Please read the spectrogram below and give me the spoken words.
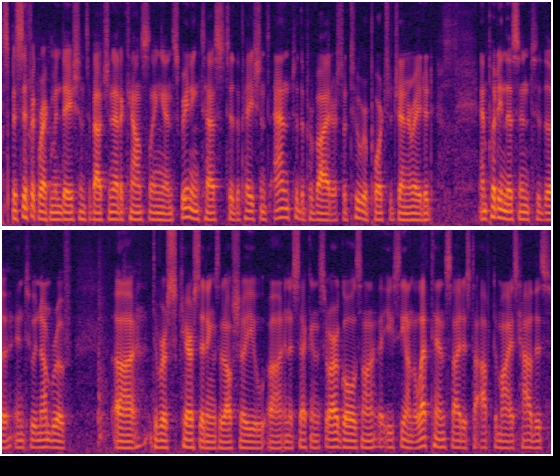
specific recommendations about genetic counseling and screening tests to the patients and to the provider. So two reports are generated, and putting this into the into a number of uh, diverse care settings that I'll show you uh, in a second. So our goal is on, that you see on the left-hand side is to optimize how this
